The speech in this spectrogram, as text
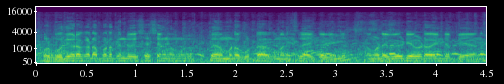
അപ്പോൾ പുതിയൊരു കടപ്പുറത്തിന്റെ വിശേഷങ്ങൾ നമുക്ക് നമ്മുടെ കൂട്ടുകാർക്ക് മനസ്സിലായി കഴിഞ്ഞ് നമ്മുടെ വീഡിയോ ഇവിടെ വൈൻഡപ്പ് ചെയ്യാണ്.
